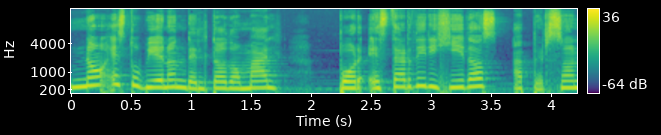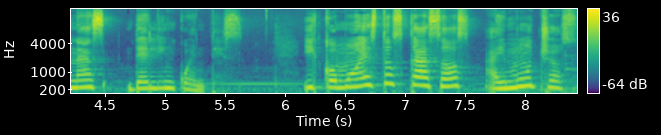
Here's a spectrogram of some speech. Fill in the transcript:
no estuvieron del todo mal por estar dirigidos a personas delincuentes. Y como estos casos, hay muchos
